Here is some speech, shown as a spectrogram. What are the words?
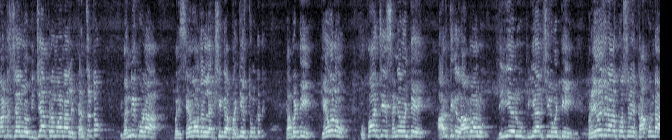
పాఠశాలలో విద్యా ప్రమాణాలను పెంచటం ఇవన్నీ కూడా మరి సేవాదళ లక్ష్యంగా పనిచేస్తూ ఉంటుంది. కాబట్టి కేవలం ఉపాధ్యాయ సంఘం అంటే ఆర్థిక లాభాలు డిఏలు పిఆర్సీలు వంటి ప్రయోజనాల కోసమే కాకుండా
